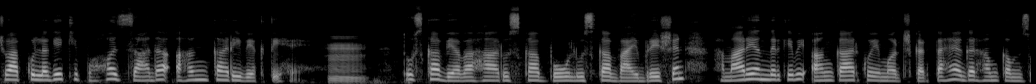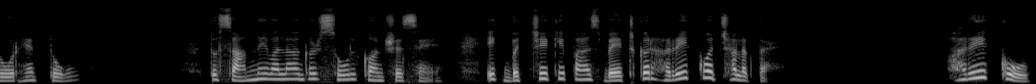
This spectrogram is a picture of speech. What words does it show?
जो आपको लगे कि बहुत ज़्यादा अहंकारी व्यक्ति है। हम्म। तो उसका व्यवहार, उसका बोल, उसका वाइब्रेशन हमारे अंदर के भी अहंकार को इमर्ज करता है। अगर हम कमज़ोर हैं तो। तो सामने वाला अगर सोल कॉन्शियस है, एक बच्चे के पास बैठकर हर एक को अच्छा लगता है। हर एक को।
